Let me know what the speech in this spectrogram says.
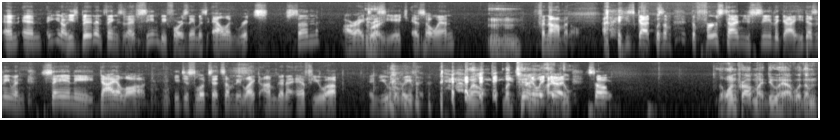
And and you know, he's been in things that I've seen before. His name is Alan Ritchson, R I T C H S O N. Mm-hmm. Phenomenal. he's got some. The first time you see the guy, he doesn't even say any dialogue. He just looks at somebody like, "I'm gonna f you up," and you believe it. Well, but Tim, really I- good. the- so The one problem I do have with him,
